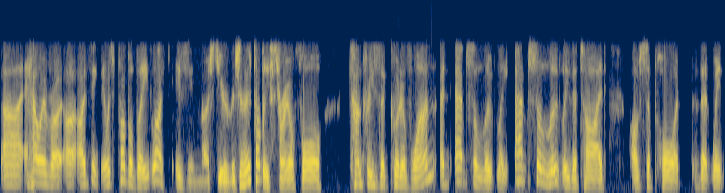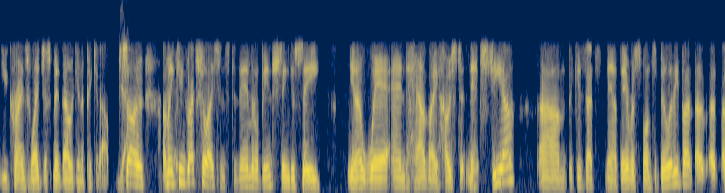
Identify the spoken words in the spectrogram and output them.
Uh, however, I, I think there was probably, like is in most Eurovision, there's probably three or four countries that could have won. And absolutely, absolutely the tide of support that went Ukraine's way just meant they were going to pick it up. Yeah. So, I mean, congratulations to them. It'll be interesting to see, you know, where and how they host it next year. Um, because that's now their responsibility. But a, a, a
